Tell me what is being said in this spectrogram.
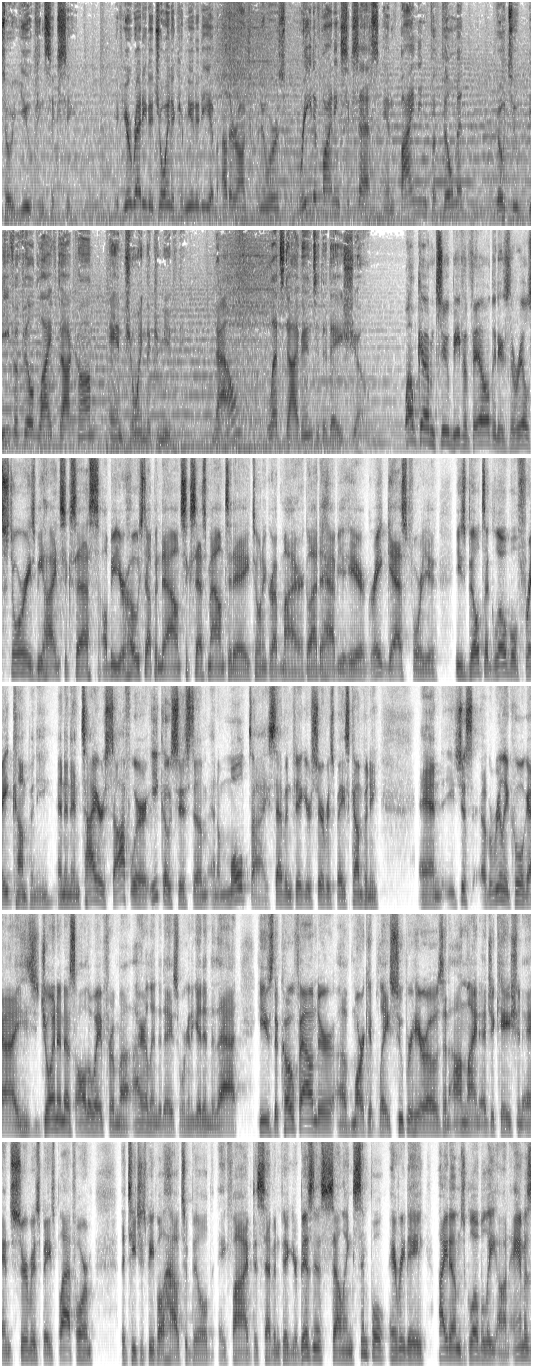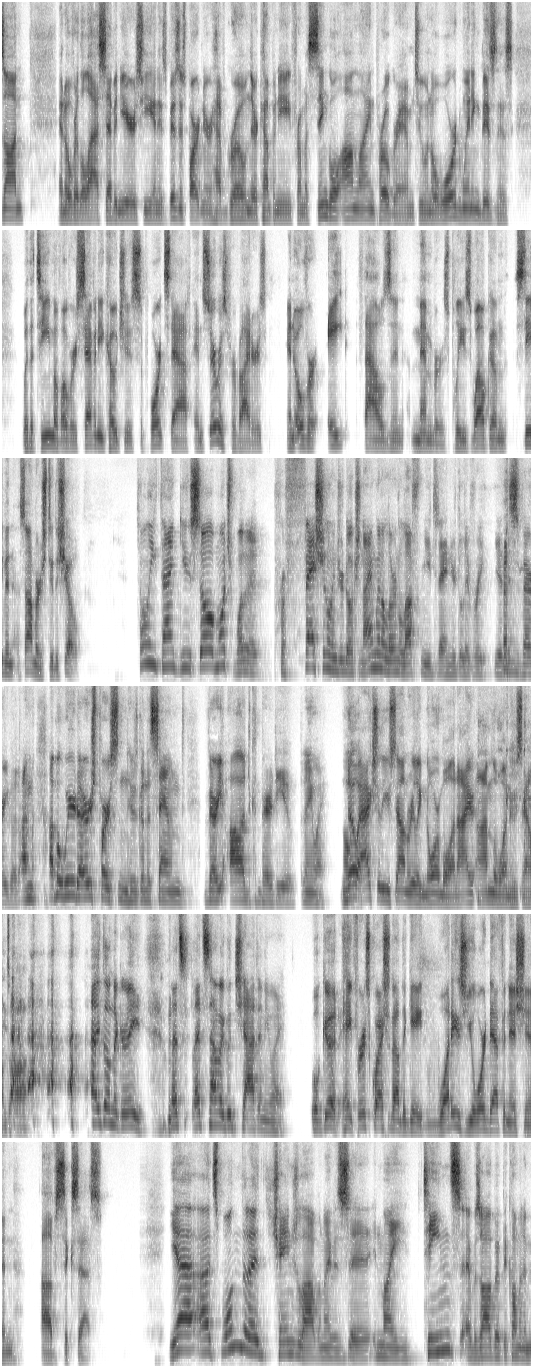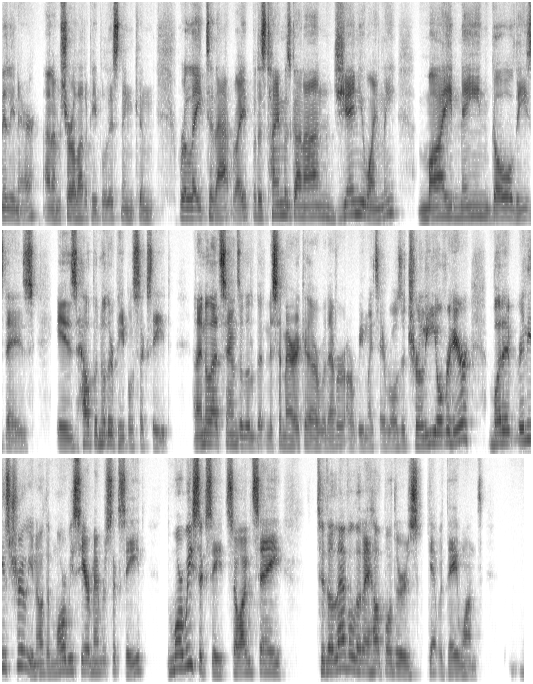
so you can succeed. If you're ready to join a community of other entrepreneurs redefining success and finding fulfillment, go to BeFulfilledLife.com and join the community. Now, let's dive into today's show. Welcome to Be Fulfilled. It is the real stories behind success. I'll be your host up and down Success Mountain today, Tony Grebmeier. Glad to have you here. Great guest for you. He's built a global freight company and an entire software ecosystem and a multi seven figure service based company. And he's just a really cool guy. He's joining us all the way from uh, Ireland today. So we're going to get into that. He's the co founder of Marketplace Superheroes, an online education and service based platform that teaches people how to build a five to seven figure business selling simple, everyday items globally on Amazon. And over the last seven years, he and his business partner have grown their company from a single online program to an award winning business with a team of over 70 coaches, support staff, and service providers, and over 8,000 members. Please welcome Stephen Somers to the show. Tony, thank you so much. What a professional introduction. I'm going to learn a lot from you today in your delivery. Yeah, this is very good. I'm I'm a weird Irish person who's going to sound very odd compared to you. But anyway. No, actually you sound really normal and I I'm the one who sounds odd. I don't agree. Let's let's have a good chat anyway. Well, good. Hey, first question out the gate. What is your definition of success? Yeah, uh, it's one that I changed a lot when I was uh, in my teens. It was all about becoming a millionaire. And I'm sure a lot of people listening can relate to that, right? But as time has gone on, genuinely, my main goal these days is helping other people succeed. And I know that sounds a little bit Miss America or whatever, or we might say Rose of Tralee over here, but it really is true. You know, the more we see our members succeed, the more we succeed. So I would say to the level that I help others get what they want,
